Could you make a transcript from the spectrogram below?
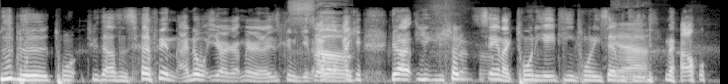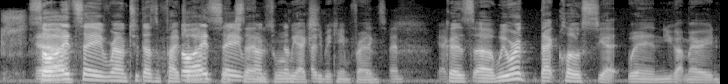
2007. I know what year I got married. I just couldn't get, So- I, I can, you know, you, you're saying like 2018, 2017 now. So Yeah. I'd say around 2005, So I'd 2006 say then around is when we actually 2005, became friends. Because uh, we weren't that close yet when you got married.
